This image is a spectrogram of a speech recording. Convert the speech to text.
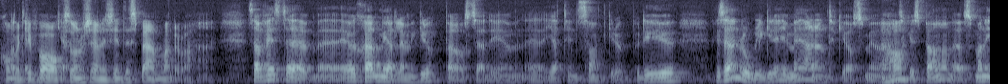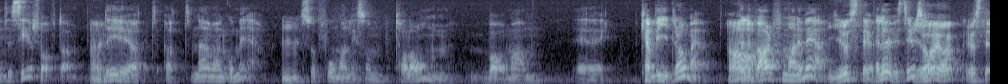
kommer att tillbaka och de känner sig inte spammade. Va? Sen finns det, jag är själv medlem i gruppen och så det är en eh, jätteintressant grupp. Det är ju, finns en rolig grej med den tycker jag som jag Jaha. tycker är spännande. Som man inte ser så ofta. Nej. Och det är att, att när man går med mm. så får man liksom tala om vad man eh, kan bidra med. Ja. Eller varför man är med. Just det. Eller visst är det så? Ja, ja, just det.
